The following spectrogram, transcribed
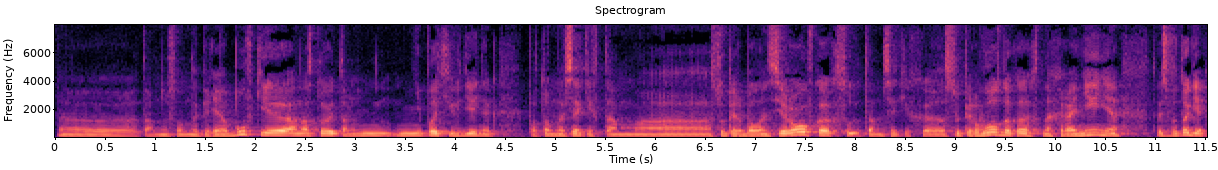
там, ну, условно, на переобувке она стоит там неплохих денег, потом на всяких там а, супербалансировках, там всяких э, супервоздухах, на хранение. То есть в итоге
